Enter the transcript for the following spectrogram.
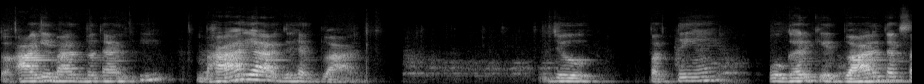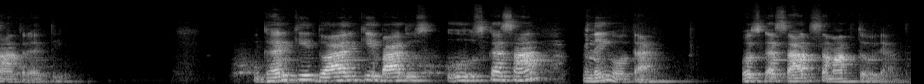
तो आगे बात बता दी भार्या गृह द्वार जो पत्नी है, वो घर के द्वार तक साथ रहती है। घर के द्वार के बाद उस, उसका साथ नहीं होता है। उसका साथ समाप्त हो जाता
